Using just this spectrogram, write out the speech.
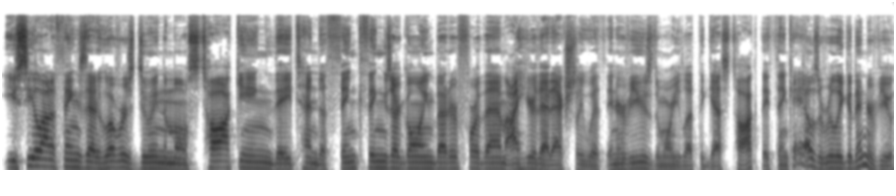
you see a lot of things that whoever's doing the most talking, they tend to think things are going better for them. I hear that actually with interviews. The more you let the guest talk, they think, hey, that was a really good interview.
